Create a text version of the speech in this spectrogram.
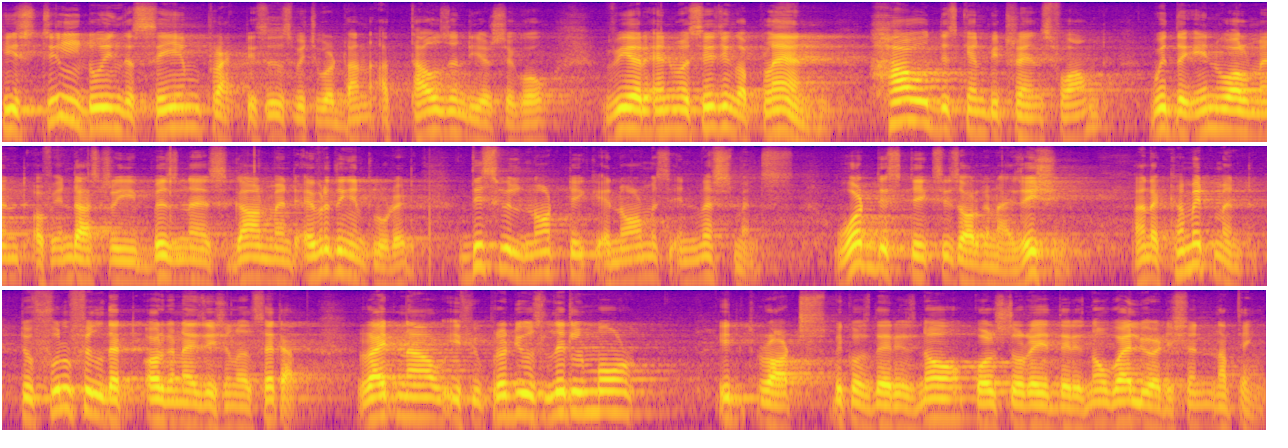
He's still doing the same practices which were done a thousand years ago. We are envisaging a plan how this can be transformed with the involvement of industry, business, government, everything included. This will not take enormous investments. What this takes is organization and a commitment to fulfill that organizational setup. Right now, if you produce little more, it rots because there is no cold storage, there is no value addition, nothing.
